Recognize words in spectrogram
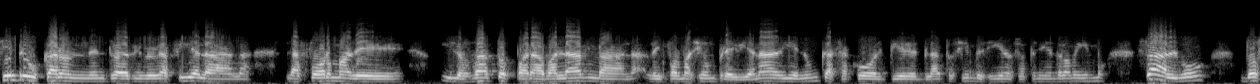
siempre buscaron dentro de la bibliografía la, la, forma de y los datos para avalar la, la, información previa. Nadie nunca sacó el pie del plato, siempre siguieron sosteniendo lo mismo, salvo dos,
